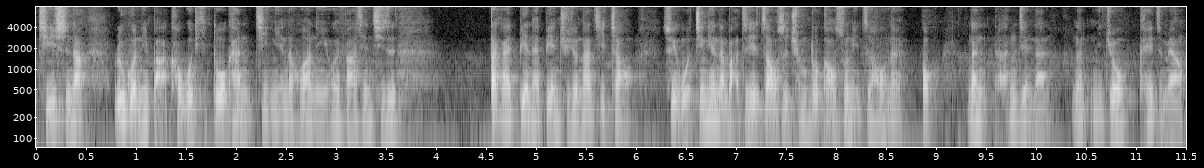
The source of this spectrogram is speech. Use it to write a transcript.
其实呢，如果你把考古题多看几年的话，你也会发现其实。大概变来变去就那几招，所以我今天呢把这些招式全部都告诉你之后呢，哦，那很简单，那你就可以怎么样？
